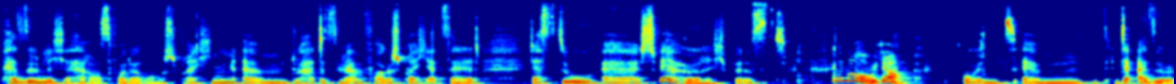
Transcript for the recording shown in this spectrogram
persönliche Herausforderung sprechen. Ähm, du hattest mir im Vorgespräch erzählt, dass du äh, schwerhörig bist. Genau, ja. Und ähm, da, also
